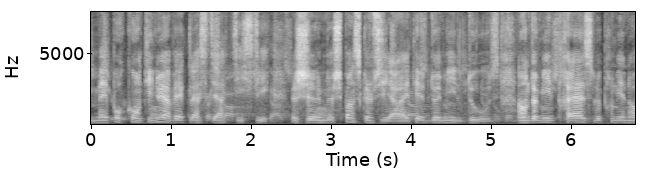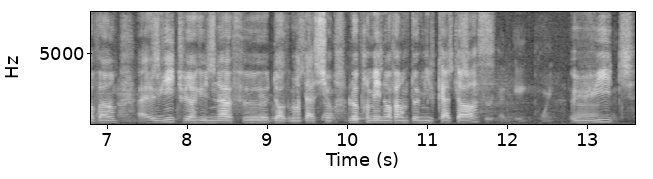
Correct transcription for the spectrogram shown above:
Mais pour continuer avec la statistique, je, je pense que j'ai arrêté en 2012. En 2013, le 1er novembre, 8,9 euh, d'augmentation. Le 1er novembre 2014, 8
